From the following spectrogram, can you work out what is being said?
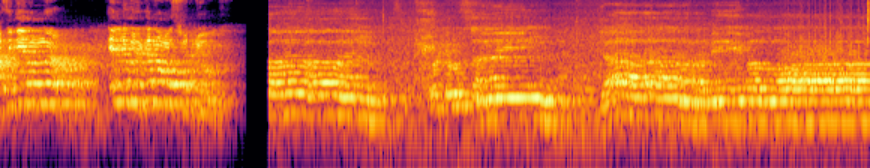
আজি গেলেন না এমনি করে কেন নামাজ সহ্য والحسين يا حبيب الله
